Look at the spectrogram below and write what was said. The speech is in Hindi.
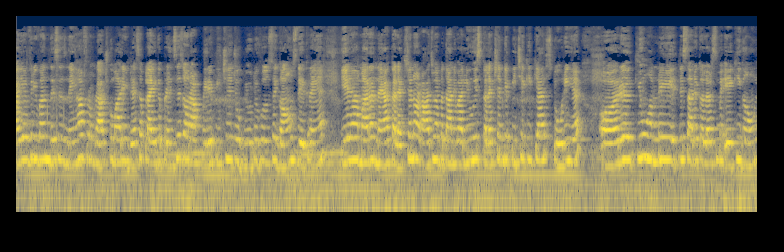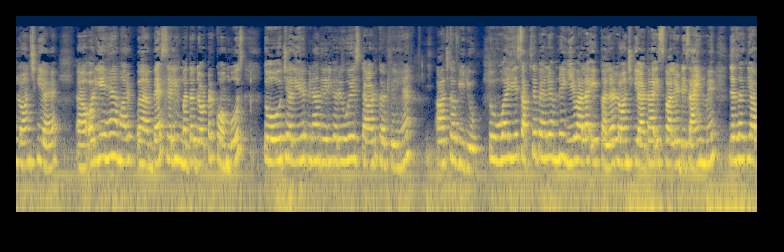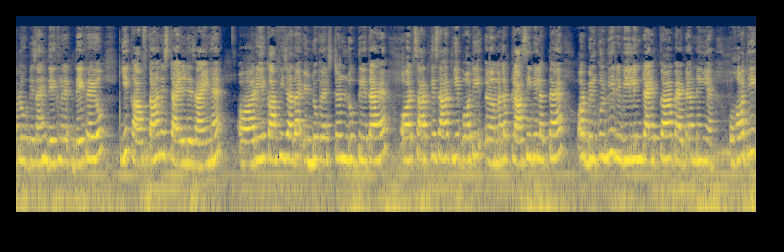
Hi everyone this is Neha from Rajkumari dress up like a princess और आप मेरे पीछे जो ब्यूटीफुल से गाउन देख रहे हैं, ये है हमारा नया कलेक्शन और आज मैं बताने वाली हूँ इस कलेक्शन के पीछे की क्या स्टोरी है और क्यों हमने इतने सारे कलर्स में एक ही गाउन लॉन्च किया है। और ये है हमारे best selling mother daughter combos तो चलिए बिना देरी करे हुए स्टार्ट करते हैं। आज का वीडियो। तो हुआ ये, सबसे पहले हमने ये वाला एक कलर लॉन्च किया था इस वाले डिज़ाइन में। जैसा कि आप लोग डिज़ाइन देख देख रहे हो, ये काफ्तान स्टाइल डिज़ाइन है और ये काफ़ी ज़्यादा इंडो वेस्टर्न लुक देता है और साथ के साथ ये बहुत ही मतलब क्लासी भी लगता है और बिल्कुल भी रिवीलिंग टाइप का पैटर्न नहीं है। बहुत ही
